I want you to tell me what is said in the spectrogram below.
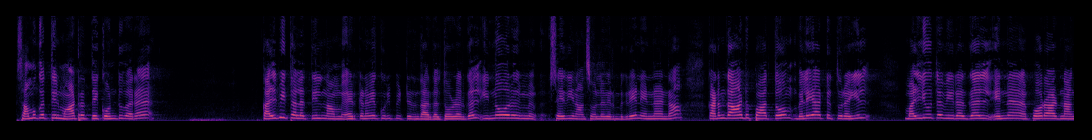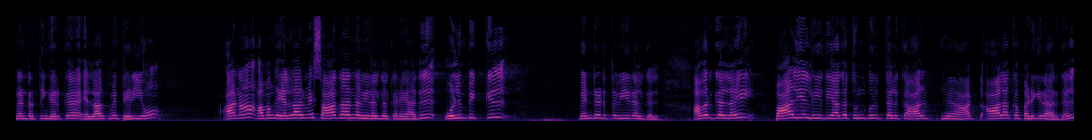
சமூகத்தில் மாற்றத்தை கொண்டு வர கல்வி தளத்தில் நாம் ஏற்கனவே குறிப்பிட்டிருந்தார்கள் தோழர்கள். இன்னொரு செய்தி நான் சொல்ல விரும்புகிறேன். என்னன்னா கடந்த ஆண்டு பார்த்தோம் விளையாட்டுத்துறையில் மல்யுத்த வீரர்கள் என்ன போராடினாங்கன்றது இங்க இருக்க எல்லாருக்குமே தெரியும். ஆனா அவங்க எல்லாருமே சாதாரண வீரர்கள் கிடையாது. ஒலிம்பிக்கில் வென்றெடுத்த வீரர்கள். அவர்களை பாலியல் ரீதியாக துன்புறுத்தலுக்கு ஆள் ஆளாக்கப்படுகிறார்கள்.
